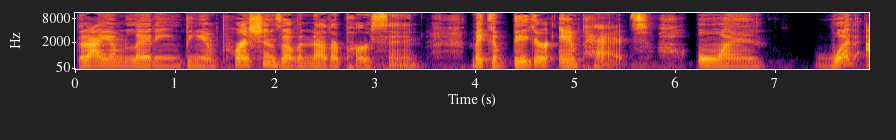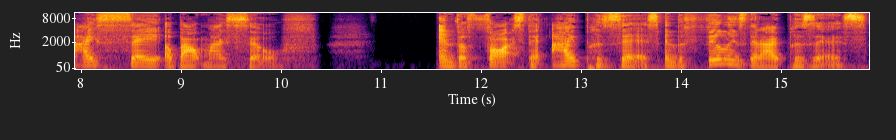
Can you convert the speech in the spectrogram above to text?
that I am letting the impressions of another person make a bigger impact on what I say about myself and the thoughts that I possess and the feelings that I possess.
